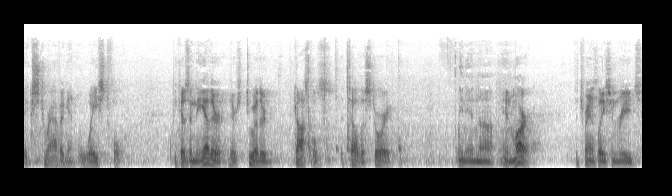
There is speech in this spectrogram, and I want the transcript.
extravagant, wasteful. Because in the other, there's two other gospels that tell the story. And in, uh, in Mark, the translation reads,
